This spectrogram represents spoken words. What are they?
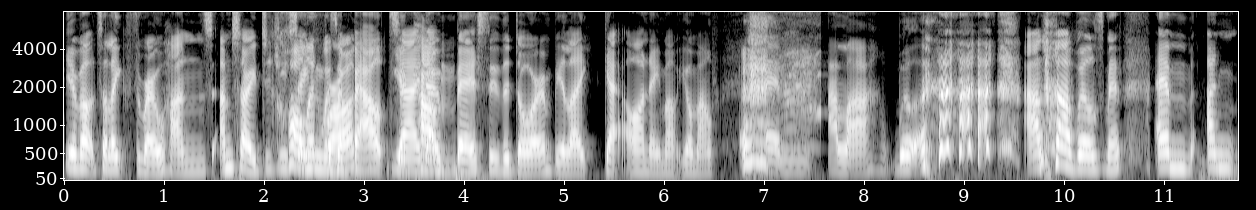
You're about to like throw hands. I'm sorry, did you Colin say was frog? about to yeah, I know. Burst through the door and be like, "Get our name out your mouth." Um, Allah Will, Allah Will Smith. Um, and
